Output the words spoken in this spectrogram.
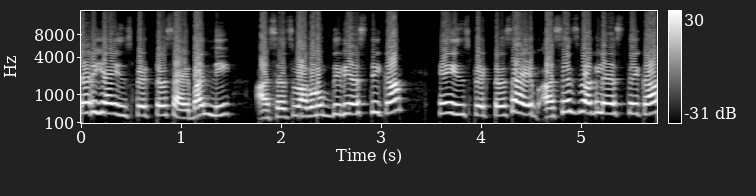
तर या इन्स्पेक्टर साहेबांनी असंच वागणूक दिली असती का? हे इन्स्पेक्टर साहेब असेच वागले असते का?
